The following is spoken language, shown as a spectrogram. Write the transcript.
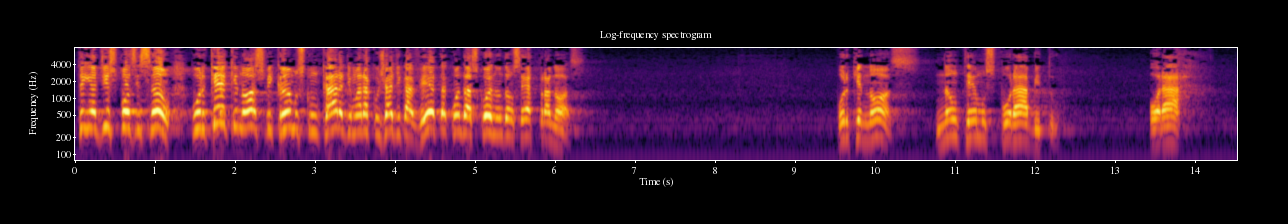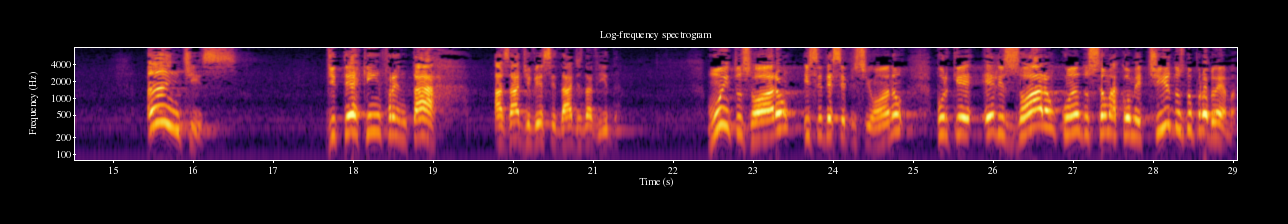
tenha disposição. Por que, que nós ficamos com cara de maracujá de gaveta quando as coisas não dão certo para nós? Porque nós não temos por hábito orar antes de ter que enfrentar as adversidades da vida. Muitos oram e se decepcionam, porque eles oram quando são acometidos do problema.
